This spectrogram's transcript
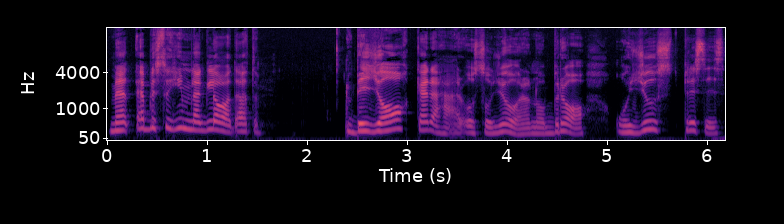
Men jag blev så himla glad att bejaka det här och så göra något bra. Och just precis,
